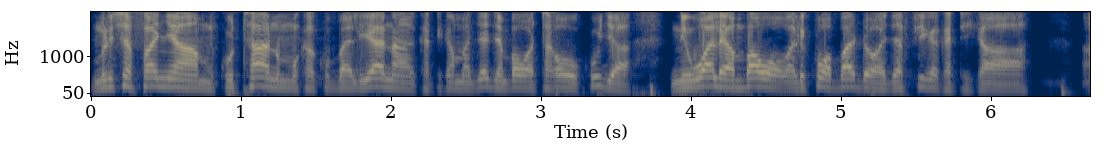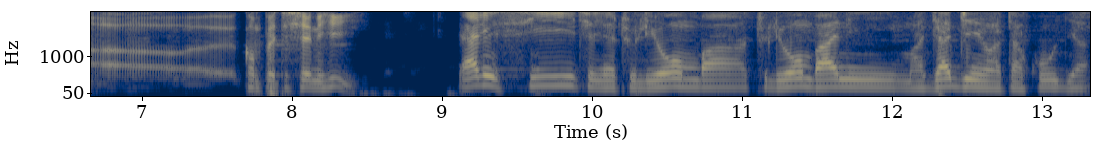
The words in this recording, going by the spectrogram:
mlishafanya mkutano mkakubaliana katika majaji ambao watakaokuja ni wale ambao walikuwa bado hawajafika katika uh, competition hii? Yaani si chenye tuliomba tuliomba yani majaji wenye watakuja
